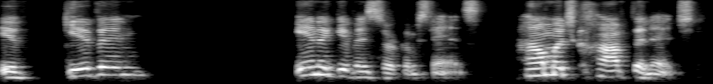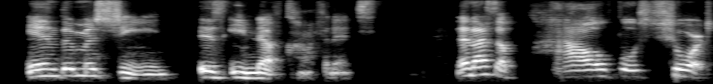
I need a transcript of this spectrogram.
If given in a given circumstance, how much confidence in the machine is enough confidence? And that's a powerful, short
